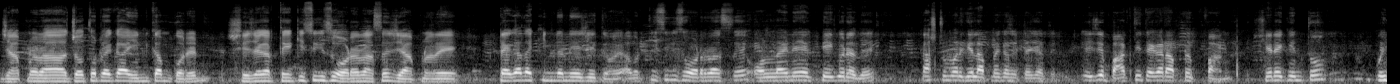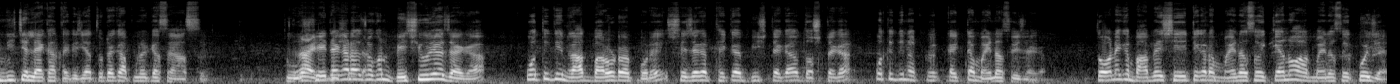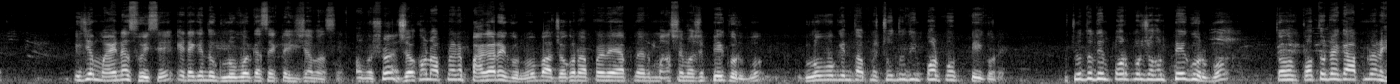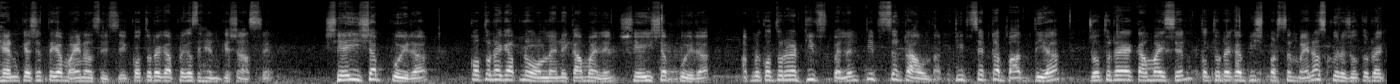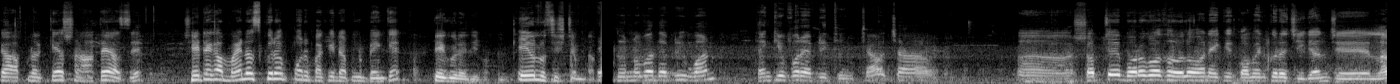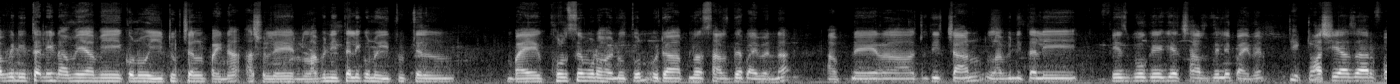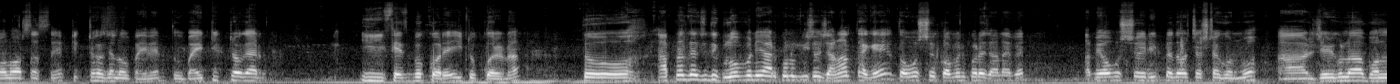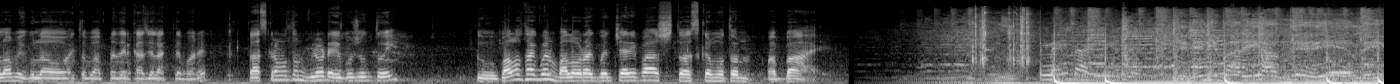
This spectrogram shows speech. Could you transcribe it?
যে, আপনারা যত টাকা ইনকাম করেন, সে জায়গার থেকে কিছু কিছু অর্ডার আছে যে, আপনারে টাকাটা কিনটা নিয়ে যেতে হয়। আবার কিছু কিছু অর্ডার আছে অনলাইনে পে করে দেয়। কাস্টমার গেলে আপনার কাছে টাকা দেয় এই যে বাড়তি টাকাটা আপনি পান সেটা কিন্তু ওই নিচে লেখা থাকে যে এত টাকা আপনার কাছে আছে। তো সেই টাকাটা যখন বেশি হয়ে জায়গা প্রতিদিন রাত বারোটার পরে সে জায়গার থেকে বিশ টাকা দশ টাকা প্রতিদিন আপনার কাইটটা মাইনাস হয়ে যায় তো অনেকে ভাবে সেই টাকাটা মাইনাস হয় কেন আর মাইনাস হয়ে কই যায়? এই যে মাইনাস হয়েছে এটা কিন্তু গ্লোবাল কাছে একটা হিসাব আছে। অবশ্যই। যখন আপনারা পাগারে করব বা যখন আপনারা আপনার মাসে মাসে পে করব গ্লোবো কিন্তু আপনার চোদ্দ দিন পর পর পে করে। চোদ্দ দিন পর পর যখন পে করব, তখন কত টাকা আপনার হ্যান্ড ক্যাশের থেকে মাইনাস হয়েছে, কত টাকা আপনার কাছে হ্যান্ড ক্যাশে আছে, সেই হিসাব কইরা কত টাকা আপনি অনলাইনে কামাইলেন, সেই হিসাব কইরা আপনি কত টাকা টিপস পেলেন টিপসেরটা আলাদা। টিপসেরটা বাদ দিয়া যত টাকা কামাইছেন তত টাকা বিশ পার্সেন্ট মাইনাস করে যত টাকা আপনার ক্যাশ হাতে আছে, সেই টাকা মাইনাস করে পরে বাকিটা আপনার ব্যাংকে পে করে দিব এই হলো সিস্টেমটা ধন্যবাদ everyone thank you for everything চাও চাও। সবচেয়ে বড় কথা হলো অনেকে কমেন্ট করে জিজ্ঞান যে লাভিন ইতালি নামে আমি কোনো ইউটিউব চ্যানেল পাই না। আসলে লাভিন ইতালি কোনো ইউটিউব চ্যানেল বাই খুলছে মনে হয় নতুন ওটা আপনার সার্চ দিয়ে পাইবেন না। আপনারা যদি চান লাভিন ইতালি ফেসবুকে গিয়ে সার্চ দিলে পাইবেন। আশি হাজার ফলোয়ার্স আছে টিকটক গেলেও পাইবেন। তো বাই টিকটক আর ই ফেসবুক করে ইউটিউব করে না। তো আপনাদের যদি গ্লোব নিয়ে আর কোনো বিষয় জানার থাকে তো অবশ্যই কমেন্ট করে জানাবেন। আমি অবশ্যই রিপ্লাই দেওয়ার চেষ্টা করব। আর যেগুলো বললাম, এগুলো হয়তো আপনাদের কাজে লাগতে পারে। তো আজকের মতন ভিডিওটা এই পর্যন্তই। তো ভালো থাকবেন, ভালো রাখবেন, চারিপাশ। তো আজকের মতন bye Maybach. Can anybody out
